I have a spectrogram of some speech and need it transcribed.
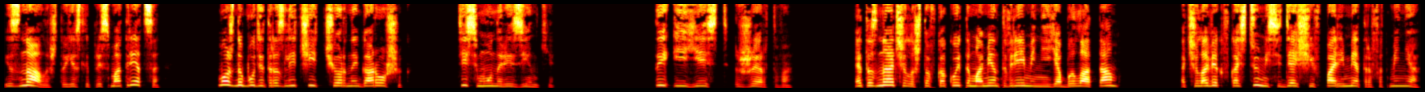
и знала, что если присмотреться, можно будет различить черный горошек, тесьму на резинке. Ты и есть жертва. Это значило, что в какой-то момент времени я была там, а человек в костюме, сидящий в паре метров от меня,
